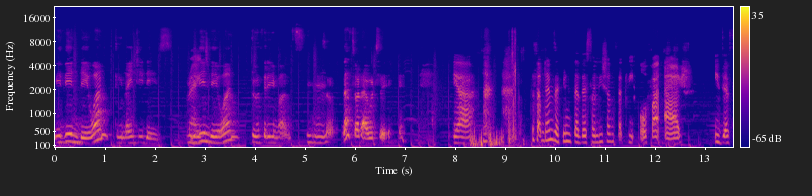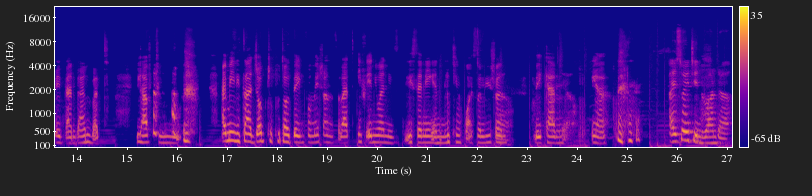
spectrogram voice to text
within day one to 90 days, Right. within day one to three months. Mhm. So that's what I would say. Yeah. Sometimes I think that the solutions that we offer are easier said than done, but we have to. I mean, it's our job to put out the information so that if anyone is listening and looking for a solution, Yeah, they can. yeah. Yeah. I saw it in Rwanda.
